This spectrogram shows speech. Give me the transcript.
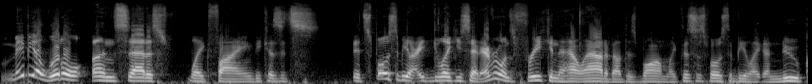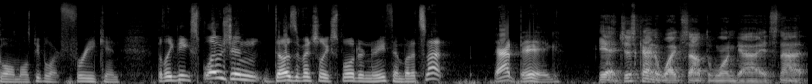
maybe a little unsatisfying because it's it's supposed to be like like you said, everyone's freaking the hell out about this bomb. Like this is supposed to be like a nuke almost. People are freaking. But like the explosion does eventually explode underneath him, but it's not that big. Yeah, it just kind of wipes out the one guy. It's not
